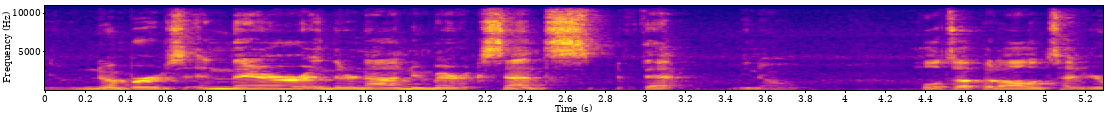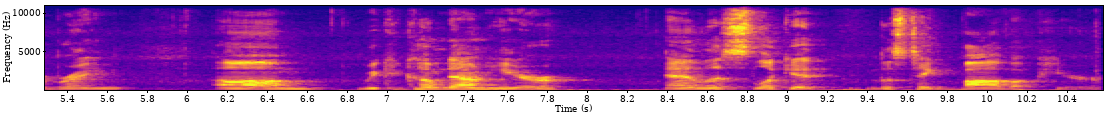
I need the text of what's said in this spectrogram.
you know, numbers in there in their non-numeric sense, if that you know holds up at all inside your brain. Um, we could come down here and let's look at let's take Bob up here.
